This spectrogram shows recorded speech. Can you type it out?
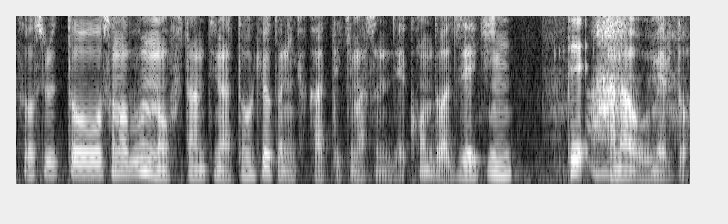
そうするとその分の負担というのは東京都にかかってきますんで今度は税金で穴を埋めると。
